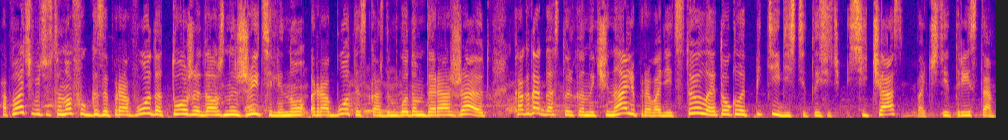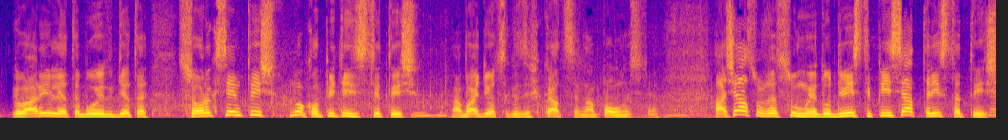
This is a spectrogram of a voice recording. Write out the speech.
Оплачивать установку газопровода тоже должны жители, но работы с каждым годом дорожают. Когда газ только начинали проводить, стоило это около 50 тысяч. Сейчас почти 300. Говорили, это будет где-то 47 тысяч, ну, около 50 50 тысяч обойдется газификация нам полностью. А сейчас уже суммы идут 250-300 тысяч.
